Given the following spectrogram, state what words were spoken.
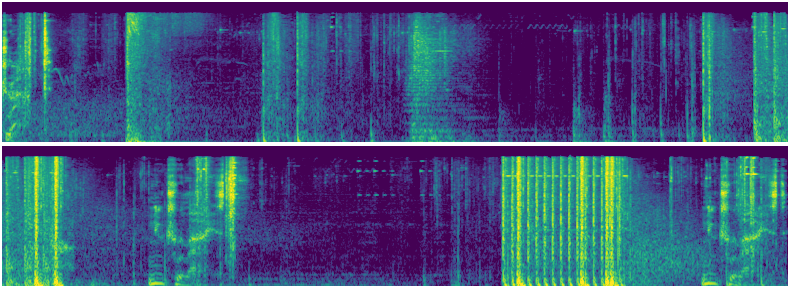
Dropped. Neutralized. Neutralized.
